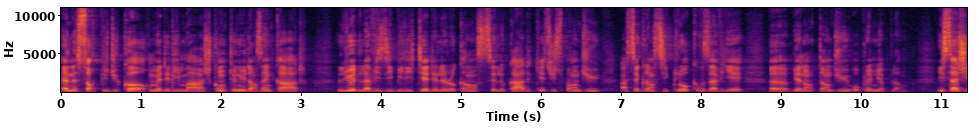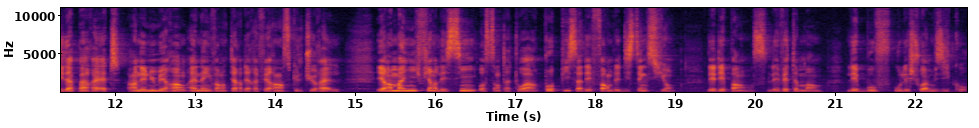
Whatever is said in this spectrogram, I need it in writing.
elle ne sort plus du corps, mais de l'image contenue dans un cadre, lieu de la visibilité et de l'éloquence. C'est le cadre qui est suspendu à ce grand cyclo que vous aviez euh, bien entendu au premier plan. Il s'agit d'apparaître en énumérant un inventaire des références culturelles et en magnifiant les signes ostentatoires propices à des formes de distinction, les dépenses, les vêtements, les bouffes ou les choix musicaux.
